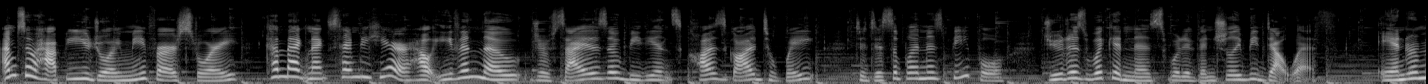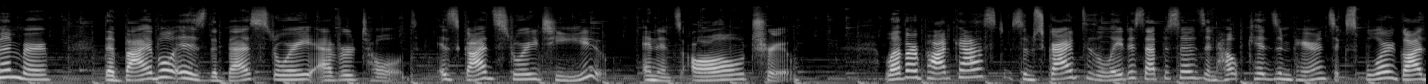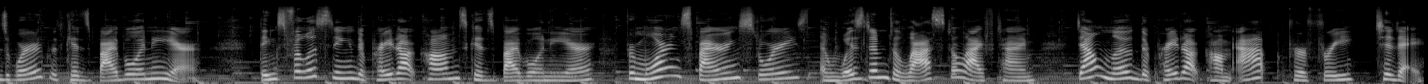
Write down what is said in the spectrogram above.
I'm so happy you joined me for our story. Come back next time to hear how, even though Josiah's obedience caused God to wait to discipline his people, Judah's wickedness would eventually be dealt with. And remember, the Bible is the best story ever told. It's God's story to you, and it's all true. Love our podcast? Subscribe to the latest episodes and help kids and parents explore God's Word with Kids Bible in a Year. Thanks for listening to Pray.com's Kids Bible in a Year. For more inspiring stories and wisdom to last a lifetime, download the Pray.com app for free today.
